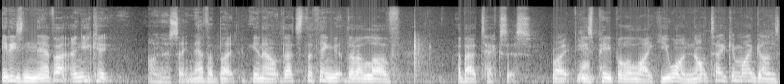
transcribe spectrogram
it is never, and you can, I'm going to say never, but you know, that's the thing that I love about Texas, right? Is people are like, you are not taking my guns.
